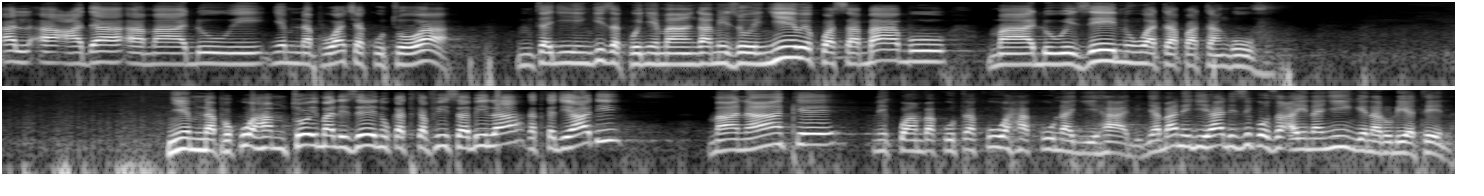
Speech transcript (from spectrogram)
aladaa, maadui. Nye mnapoacha kutoa, mtajiingiza kwenye maangamizo wenyewe, kwa sababu maadui zenu watapata nguvu. Nyie mnapokuwa hamtoi mali zenu katika fi sabila, katika jihadi, maana yake ni kwamba kutakuwa hakuna jihadi. Jamani, jihadi ziko za aina nyingi, narudia tena,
